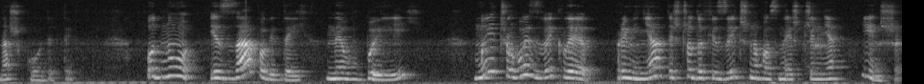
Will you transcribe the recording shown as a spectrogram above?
нашкодити. Одну із заповідей не вбий, ми чогось звикли приміняти щодо фізичного знищення інших.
